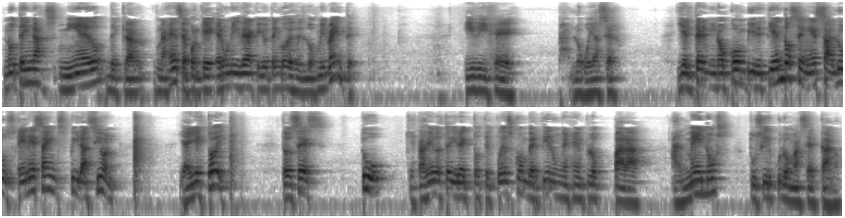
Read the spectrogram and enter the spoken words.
no tengas miedo de crear una agencia, porque era una idea que yo tengo desde el 2020. Y dije, lo voy a hacer. Y él terminó convirtiéndose en esa luz, en esa inspiración. Y ahí estoy. Entonces, tú que estás viendo este directo, te puedes convertir en un ejemplo para al menos tu círculo más cercano.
